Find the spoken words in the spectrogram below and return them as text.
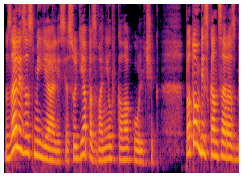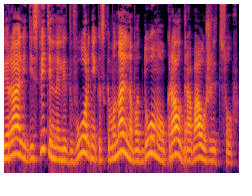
В зале засмеялись, а судья позвонил в колокольчик. Потом без конца разбирали, действительно ли дворник из коммунального дома украл дрова у жильцов.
